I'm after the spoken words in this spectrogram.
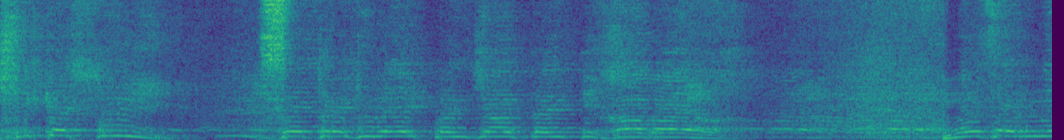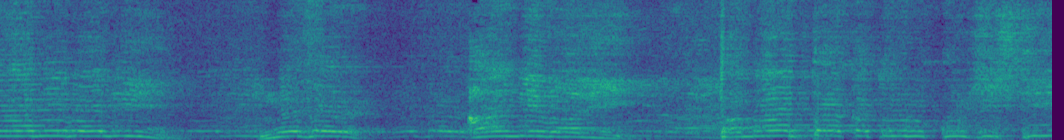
शिकस्त हुई। सत्रह जुलाई पंजाब का इंतखाब आया। नज़र न आने वाली नज़र आने वाली तमाम ताकतों ने कोशिश की,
